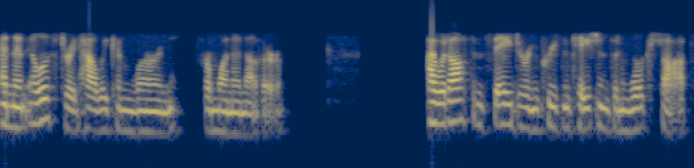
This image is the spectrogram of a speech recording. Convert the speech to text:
And then illustrate how we can learn from one another. I would often say during presentations and workshops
